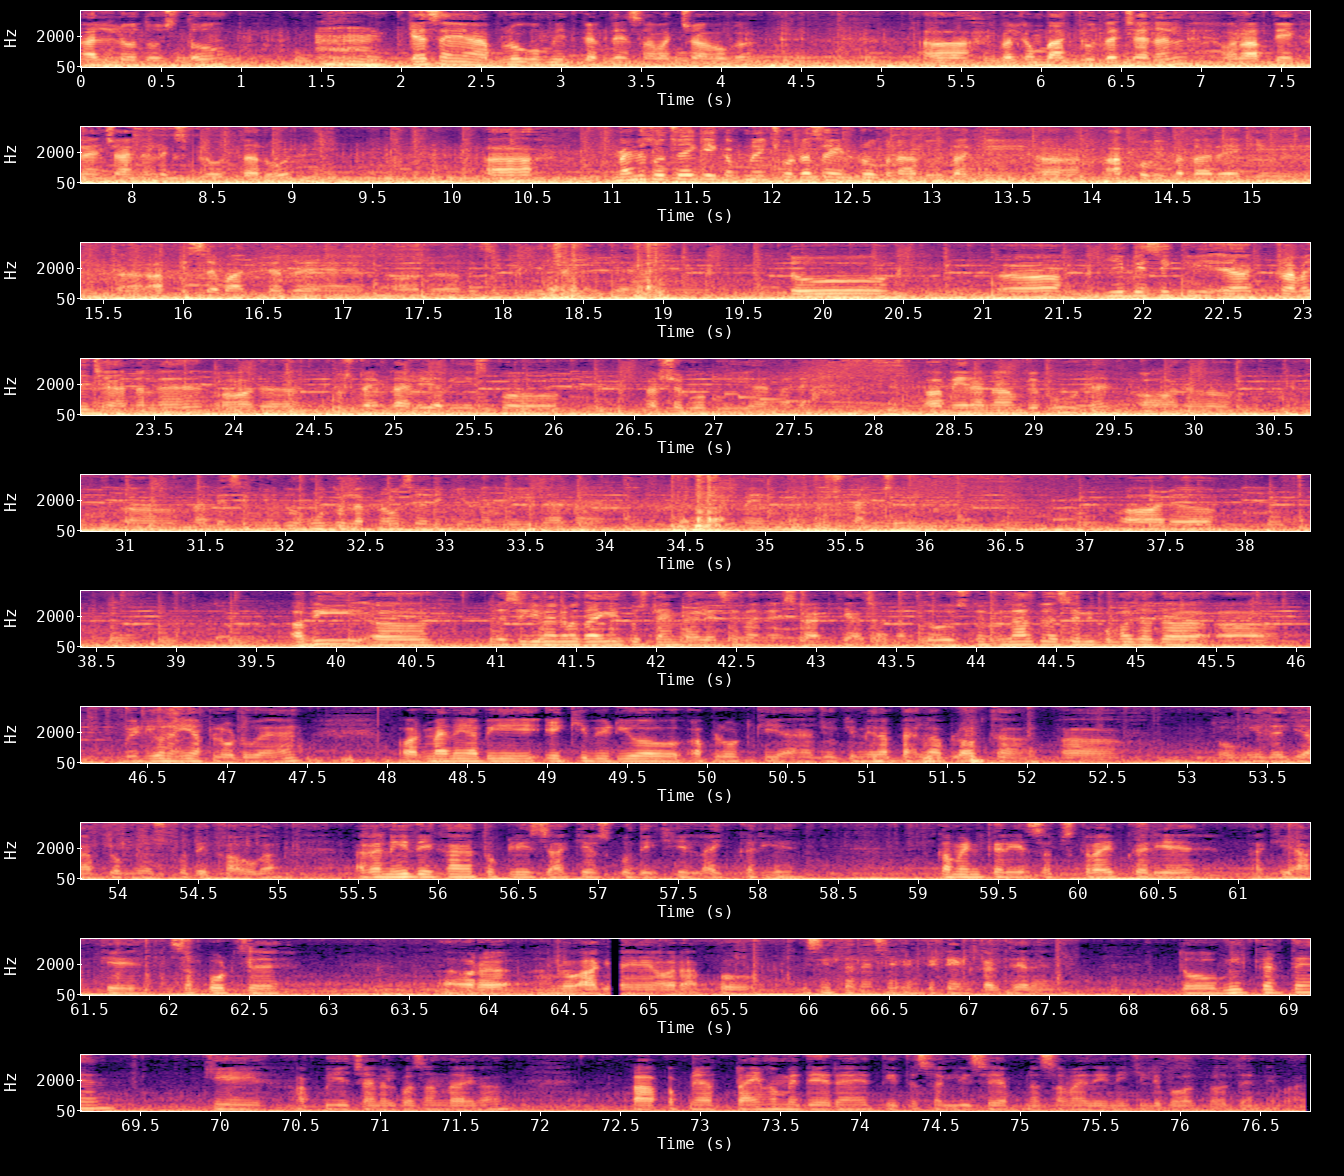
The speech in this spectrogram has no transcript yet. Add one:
Hello दोस्तों कैसे हैं आप लोग? उम्मीद करते हैं सब अच्छा होगा। Welcome back to the channel और आप देख रहे हैं चैनल एक्सप्लोर द रोड मैंने सोचा है कि एक अपना एक छोटा सा इंट्रो बना दूँ ताकि uh, आपको भी पता रहे कि uh, आप किससे बात कर रहे हैं और बेसिकली ये चैनल क्या है। तो uh, ये बेसिकली ट्रैवल चैनल है और कुछ टाइम पहले अभी इसको शुरू की है मैंने। आ, मेरा नाम विभू है और आ, मैं बेसिकली तो हूँ तो लखनऊ से लेकिन अभी इधर मैं में कुछ टाइम से और अभी आ, जैसे कि मैंने बताया कि कुछ टाइम पहले से मैंने स्टार्ट किया चैनल तो इसमें फ़िलहाल तो ऐसे भी बहुत ज़्यादा वीडियो नहीं अपलोड हुए हैं। और मैंने अभी एक ही वीडियो अपलोड किया है जो कि मेरा पहला ब्लॉग था। आ, तो उम्मीद है कि आप लोग ने उसको देखा होगा। अगर नहीं देखा है तो प्लीज़ जाके उसको देखिए लाइक करिए कमेंट करिए सब्सक्राइब करिए, ताकि आपके सपोर्ट से और हम लोग आगे आए और आपको इसी तरह से एंटरटेन करते रहें। तो उम्मीद करते हैं कि आपको ये चैनल पसंद आएगा। आप अपने आप टाइम हमें दे रहे हैं इतनी तसल्ली से अपना समय देने के लिए बहुत बहुत धन्यवाद।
